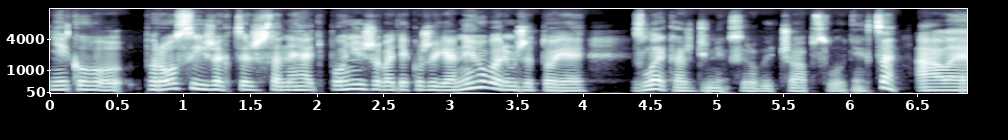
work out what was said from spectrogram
niekoho prosíš a chceš sa nehať ponižovať, akože ja nehovorím, že to je zlé, každý nech si robí, čo absolútne chce, ale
